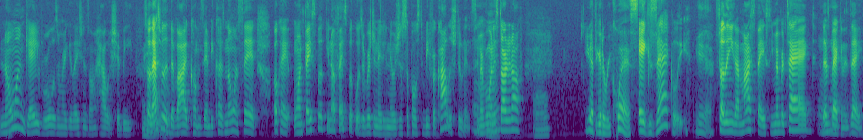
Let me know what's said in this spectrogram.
no one gave rules and regulations on how it should be. So that's where the mm. divide comes in because no one said, okay, on Facebook, you know, Facebook was originated and it was just supposed to be for college students. Remember when it mm-hmm. started off? Mm-hmm. You have to get a request. Exactly. Yeah. So then you got MySpace. You remember Tagged? That's mm-hmm. back in the day.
